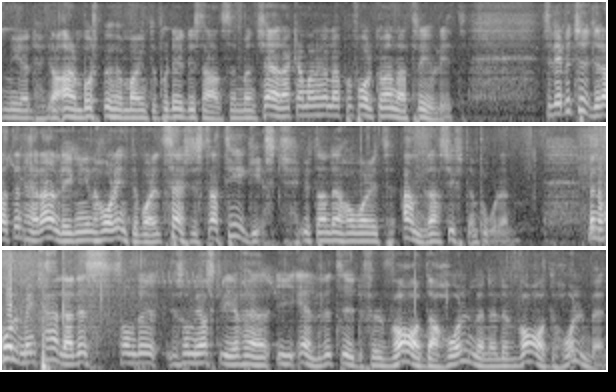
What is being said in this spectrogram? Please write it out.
med, ja armborst behöver man ju inte på den distansen men kära kan man hälla på folk och annat trevligt. Så det betyder att den här anläggningen har inte varit särskilt strategisk utan det har varit andra syften på den. Men holmen kallades, som, det, som jag skrev här, i äldre tid för Vadaholmen eller Vadholmen.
